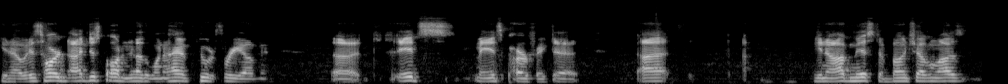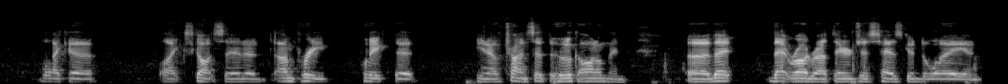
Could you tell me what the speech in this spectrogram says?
You know, it's hard. I just bought another one. I have two or three of them. Uh, it's man, it's perfect. Uh, I, you know, I've missed a bunch of them. I was like, uh, like Scott said, uh, I'm pretty quick to, you know, try and set the hook on them, and uh, that that rod right there just has good delay, and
